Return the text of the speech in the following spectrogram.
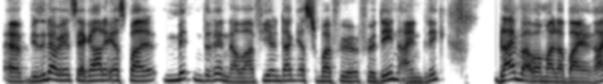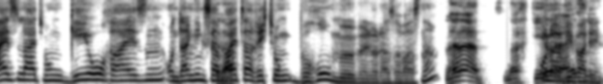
Äh, wir sind aber jetzt ja gerade erstmal mittendrin, aber vielen Dank erst schon mal für, für den Einblick. Bleiben wir aber mal dabei. Reiseleitung, Georeisen und dann ging es ja genau. weiter Richtung Büromöbel oder sowas, ne? Nein, nein, nach Georeisen. Oder wie war die?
